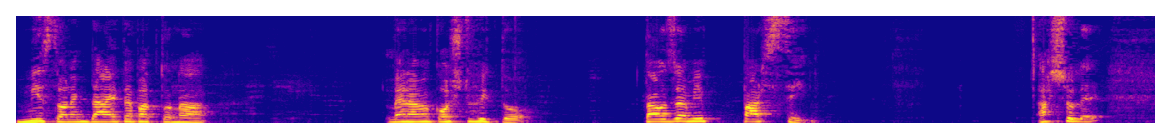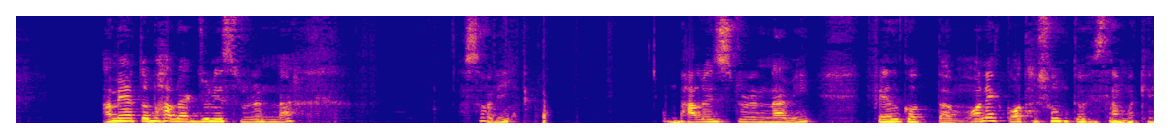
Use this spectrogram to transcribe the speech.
মিস অনেক দাঁড়াইতে পারতো না। ম্যাডামের কষ্ট হইতো। তাও যে আমি পারছি। আসলে আমি এত ভালো একজন স্টুডেন্ট না। সরি ভালো স্টুডেন্ট না আমি। ফেল করতাম। অনেক কথা শুনতে হয়েছে আমাকে।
